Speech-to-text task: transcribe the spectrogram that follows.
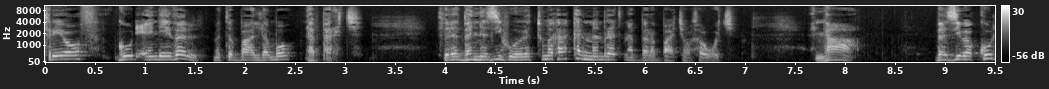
tree of good and evil የምትባል ደግሞ ነበረች። በእነዚህ ሁለቱ መካከል መምረጥ ነበረባቸው ሰዎች። እና በዚህ በኩል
